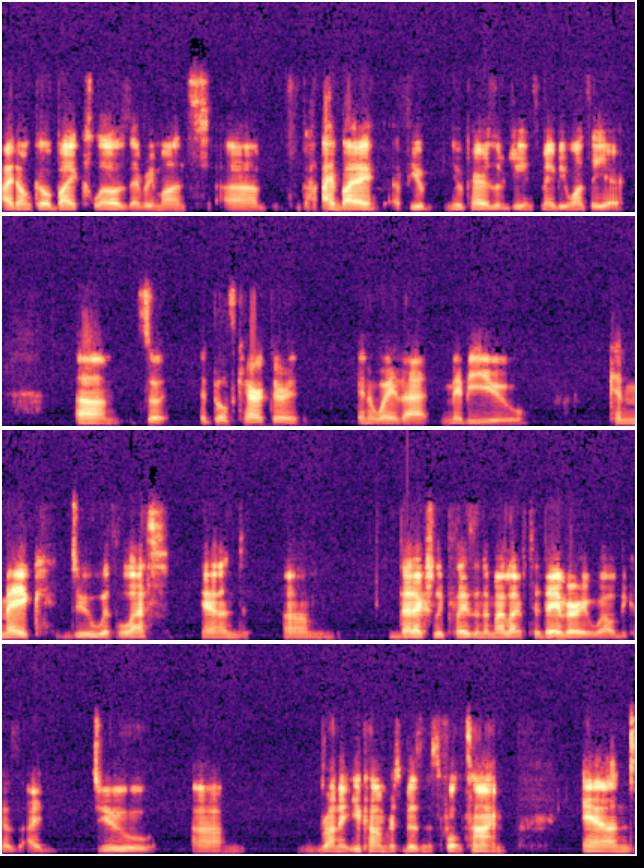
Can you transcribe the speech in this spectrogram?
I don't go buy clothes every month. Um, I buy a few new pairs of jeans maybe once a year. Um, so it builds character in a way that maybe you can make do with less and um, that actually plays into my life today very well because I do um, run an e-commerce business full time, and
